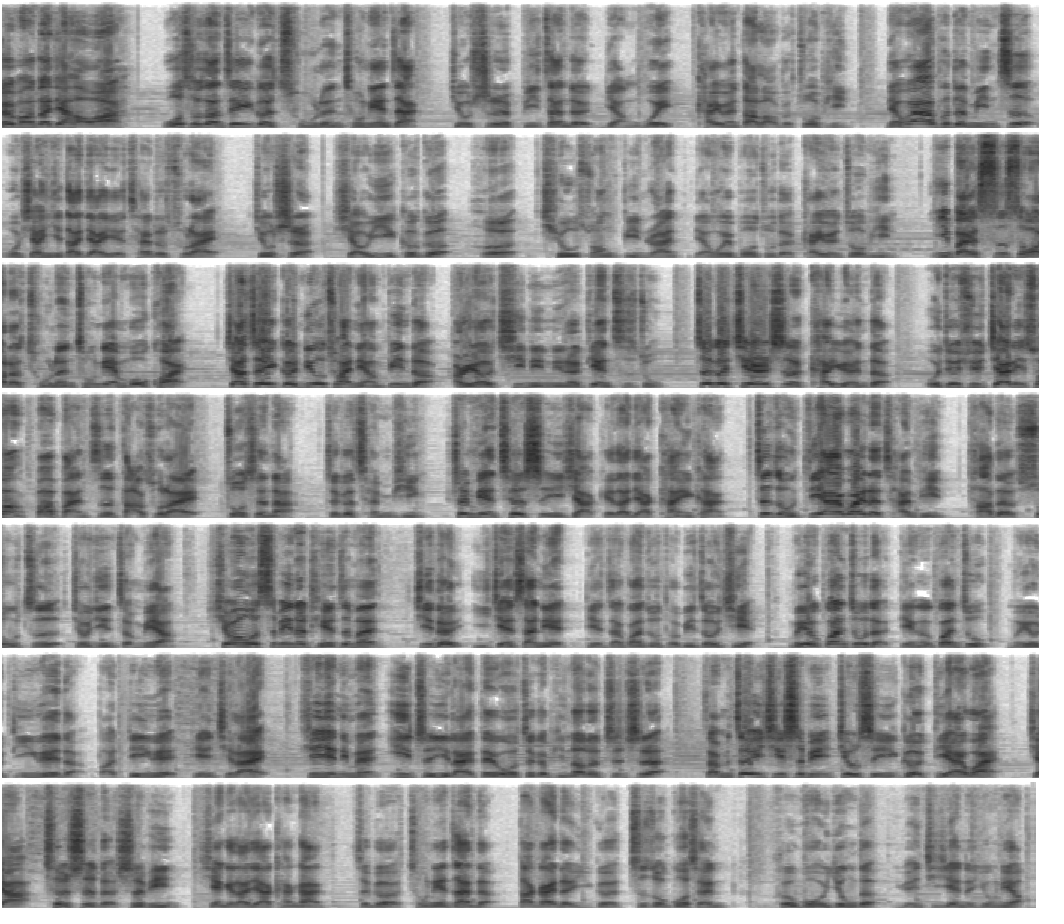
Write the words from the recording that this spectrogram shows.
各位朋友，大家好啊！我手上这一个储能充电站，就是 B 站的两位开源大佬的作品。两位 UP 的名字，我相信大家也猜得出来，就是小易哥哥和秋霜炳然两位博主的开源作品。一百四十瓦的储能充电模块。加这一个六串两并的二幺七零零的电池组，这个既然是开源的，我就去佳立创把板子打出来，做成了这个成品，顺便测试一下，给大家看一看这种 DIY 的产品它的数值究竟怎么样。喜欢我视频的铁子们，记得一键三连，点赞、关注、投币走起。没有关注的点个关注，没有订阅的把订阅点起来。谢谢你们一直以来对我这个频道的支持。咱们这一期视频就是一个 DIY 加测试的视频，先给大家看看这个充电站的大概的一个制作过程和我用的元器件的用料。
